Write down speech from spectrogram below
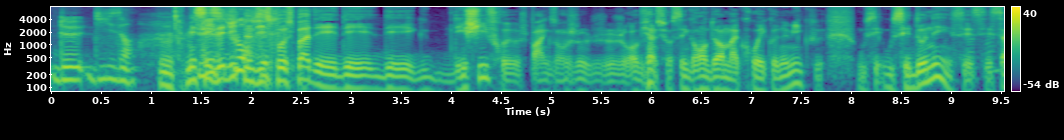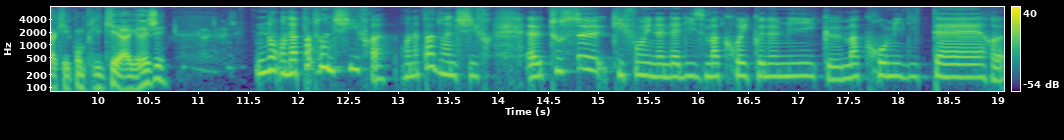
de 10 ans. Hum. Mais ces élites ne disposent pas des, des, des, des chiffres. Par exemple, je, je, je, reviens sur ces grandeurs macroéconomiques ou ces, ou ces données. C'est ça qui est compliqué à agréger. Non, on n'a pas besoin de chiffres. On n'a pas besoin de chiffres. Euh, tous ceux qui font une analyse macroéconomique, euh, macro-militaire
